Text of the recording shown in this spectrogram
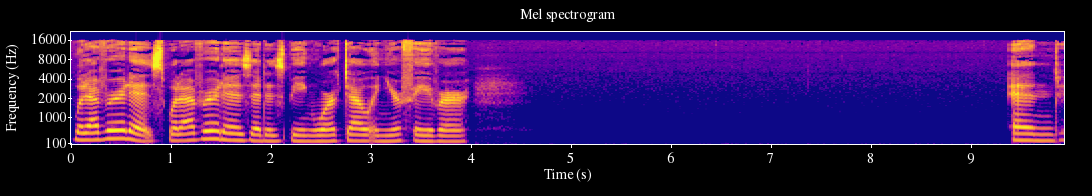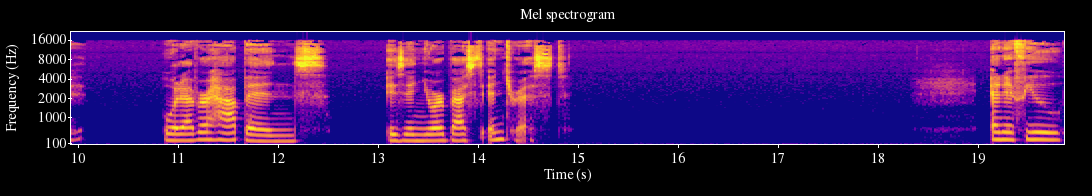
Whatever it is, whatever it is, it is being worked out in your favor And whatever happens is in your best interest. And if you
